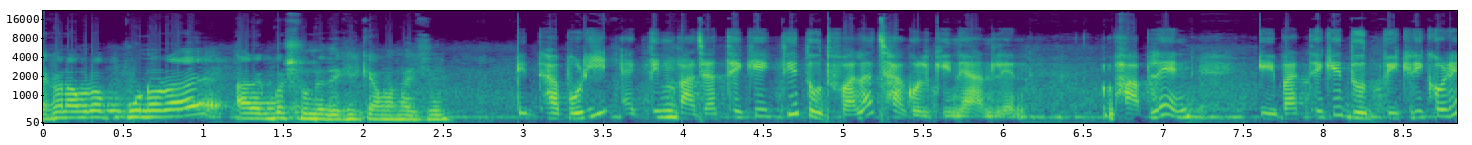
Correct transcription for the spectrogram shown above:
এখন আমরা পুনরায় আরেকবার শুনে দেখি কেমন হয়েছে। বৃদ্ধা বুড়ি একদিন বাজার থেকে একটি দুধওয়ালা ছাগল কিনে আনলেন। ভাবলেন, এবার থেকে দুধ বিক্রি করে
